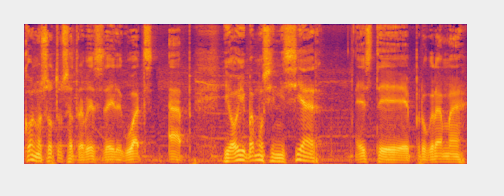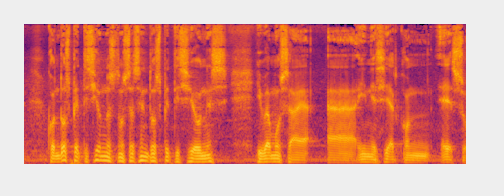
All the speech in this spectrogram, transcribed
con nosotros a través del WhatsApp. Y hoy vamos a iniciar este programa con dos peticiones, nos hacen dos peticiones y vamos a, iniciar con eso.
